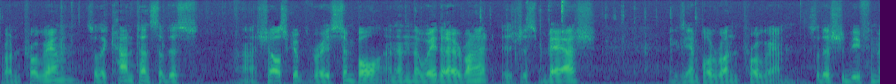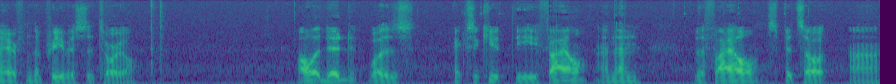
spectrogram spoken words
run program. So the contents of this uh, shell script are very simple, and then the way that I run it is just bash example run program. So this should be familiar from the previous tutorial all it did was execute the file and then the file spits out uh,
